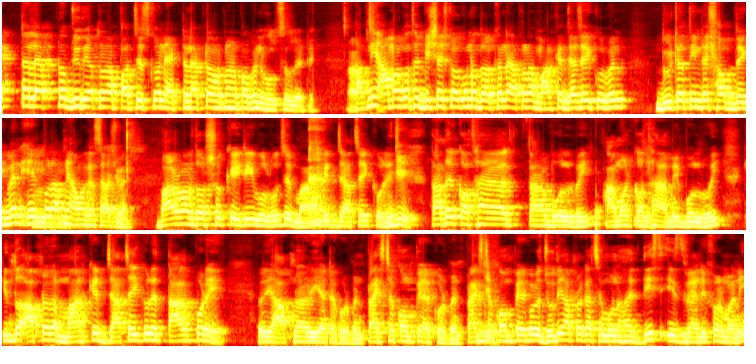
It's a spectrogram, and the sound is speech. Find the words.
একটা ল্যাপটপ যদি আপনারা পারচেস করেন একটা ল্যাপটপ আপনারা পাবেন হোলসেল রেটে আপনি আমার কথা বিশ্বাস করার কোনো দরকার নেই আপনারা মার্কেট যাচাই করবেন দুইটা তিনটা সব দেখবেন এরপর আপনি আমার কাছে আসবেন। বারবার দর্শককে এটাই বলব যে মার্কেট যাচাই করে। তাদের কথা তারা বলবেই আমার কথা আমি বলবোই। কিন্তু আপনারা মার্কেট যাচাই করে তারপরে ওই আপনার ইয়াটা করবেন প্রাইসটা কম্পেয়ার করবেন। প্রাইসটা কম্পেয়ার করে যদি আপনার কাছে মনে হয় this is value for money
